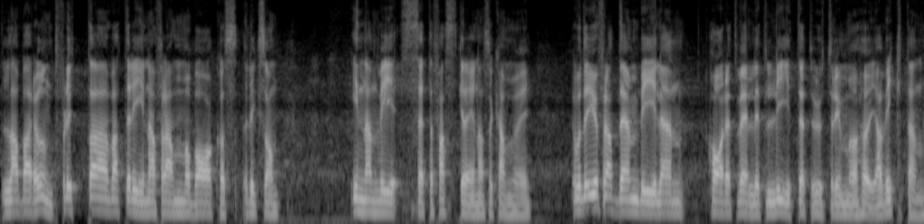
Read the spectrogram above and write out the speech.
labba runt, flytta batterierna fram och bak och liksom innan vi sätter fast grejerna så kan vi. Och det är ju för att den bilen har ett väldigt litet utrymme att höja vikten.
